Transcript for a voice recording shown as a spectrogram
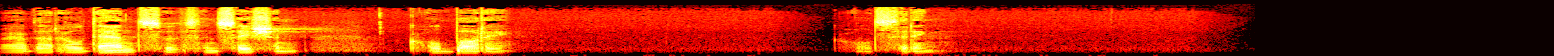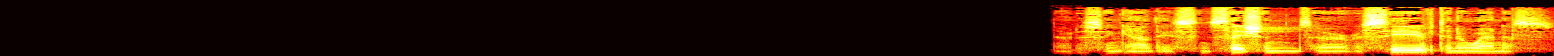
We have that whole dance of sensation called body, called sitting. Noticing how these sensations are received in awareness.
